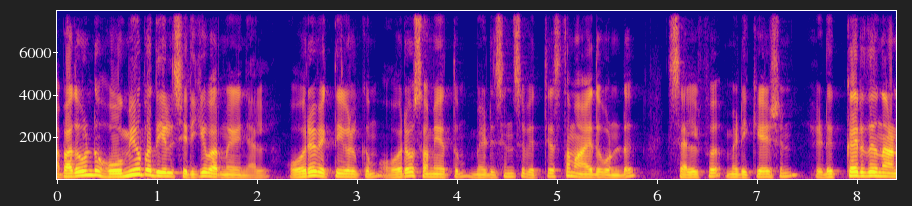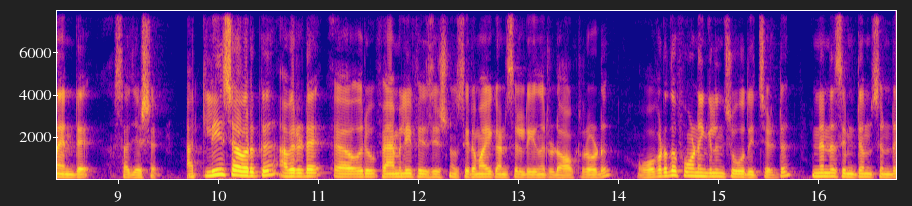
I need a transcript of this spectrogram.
അപ്പോൾ അതുകൊണ്ട് ഹോമിയോപ്പതിയിൽ ശരിക്കും പറഞ്ഞു കഴിഞ്ഞാൽ ഓരോ വ്യക്തികൾക്കും ഓരോ സമയത്തും മെഡിസിൻസ് വ്യത്യസ്തമായതുകൊണ്ട് സെൽഫ് മെഡിക്കേഷൻ എടുക്കരുത് എന്നാണ് എന്റെ സജഷൻ. അറ്റ്ലീസ്റ്റ് അവർക്ക് അവരുടെ ഒരു ഫാമിലി ഫിസിഷ്യനോ സ്ഥിരമായി കൺസൾട്ട് ചെയ്യുന്ന ഒരു ഡോക്ടറോട് ഓവർ ദ ഫോണെങ്കിലും ചോദിച്ചിട്ട് ഇന്ന സിംറ്റംസ് ഉണ്ട്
